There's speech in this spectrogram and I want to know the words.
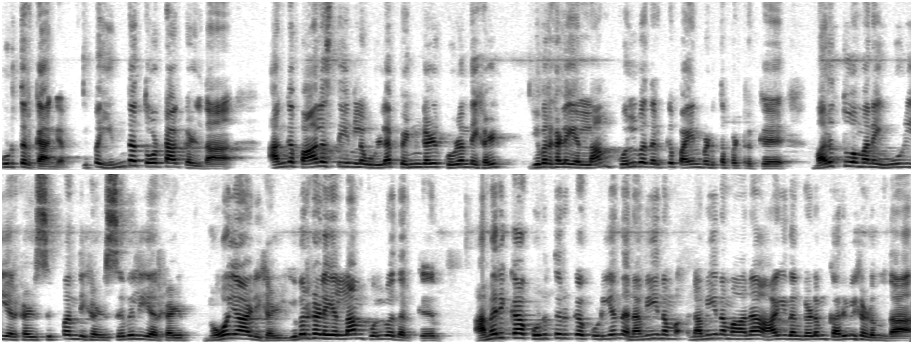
கொடுத்துருக்காங்க. இப்போ இந்த தோட்டாக்கள் தான் அங்க பாலஸ்தீன்ல உள்ள பெண்கள் குழந்தைகள் இவர்களை எல்லாம் கொல்வதற்கு பயன்படுத்தப்பட்டிருக்கு. மருத்துவமனை ஊழியர்கள் சிப்பந்திகள் செவிலியர்கள் நோயாளிகள் இவர்களையெல்லாம் கொல்வதற்கு அமெரிக்கா கொடுத்திருக்கக்கூடிய இந்த நவீன நவீனமான ஆயுதங்களும் கருவிகளும் தான்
